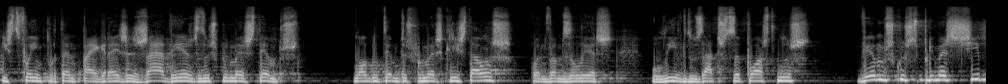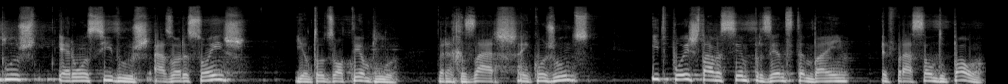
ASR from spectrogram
isto foi importante para a Igreja já desde os primeiros tempos. Logo no tempo dos primeiros cristãos, quando vamos a ler o livro dos Atos dos Apóstolos, vemos que os primeiros discípulos eram assíduos às orações, iam todos ao templo para rezar em conjunto, e depois estava sempre presente também a fração do pão,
